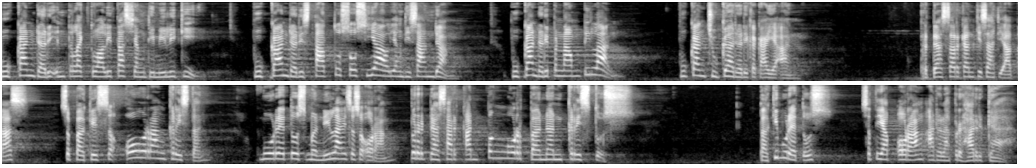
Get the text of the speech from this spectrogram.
bukan dari intelektualitas yang dimiliki, bukan dari status sosial yang disandang, bukan dari penampilan, bukan juga dari kekayaan. Berdasarkan kisah di atas, sebagai seorang Kristen, Muretus menilai seseorang berdasarkan pengorbanan Kristus. Bagi Muretus, setiap orang adalah berharga,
